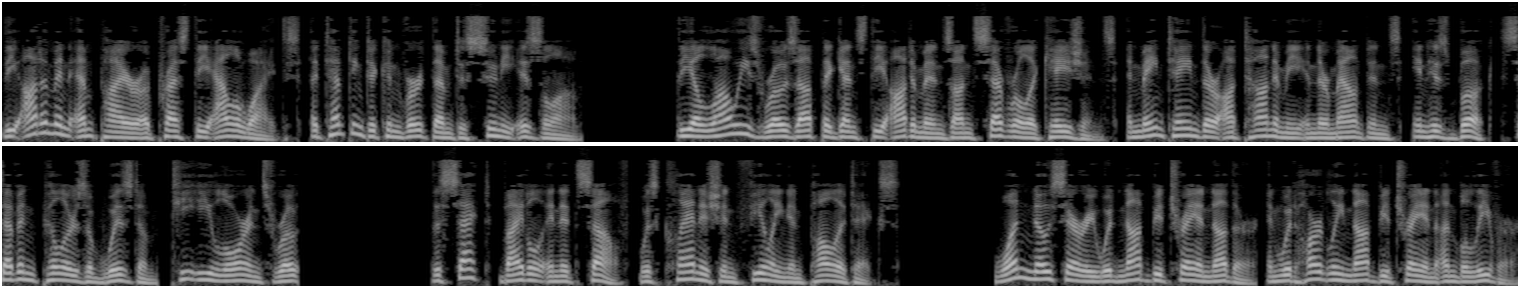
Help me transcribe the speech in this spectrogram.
The Ottoman Empire oppressed the Alawites, attempting to convert them to Sunni Islam. The Alawis rose up against the Ottomans on several occasions, and maintained their autonomy in their mountains. In his book, Seven Pillars of Wisdom, T. E. Lawrence wrote, The sect, vital in itself, was clannish in feeling and politics. One Nosari would not betray another, and would hardly not betray an unbeliever.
